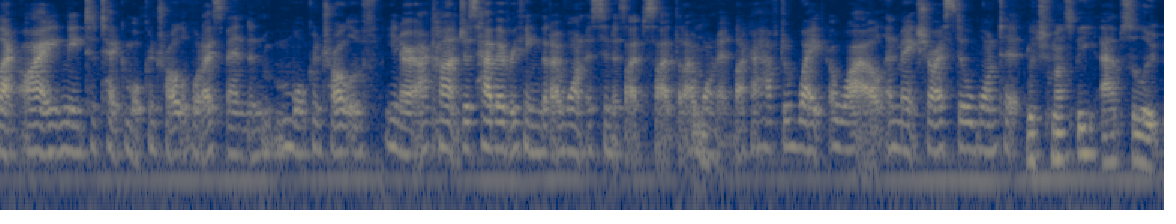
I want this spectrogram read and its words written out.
like I need to take more control of what I spend and more control of you know I can't just have everything that I want as soon as I decide that I Mm. want it like I have to wait a while and make sure I still want it Which must be absolute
